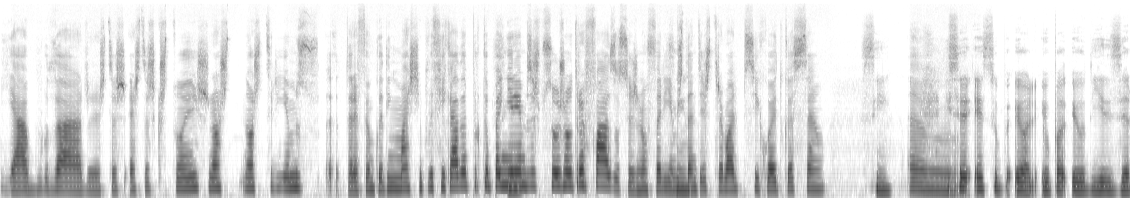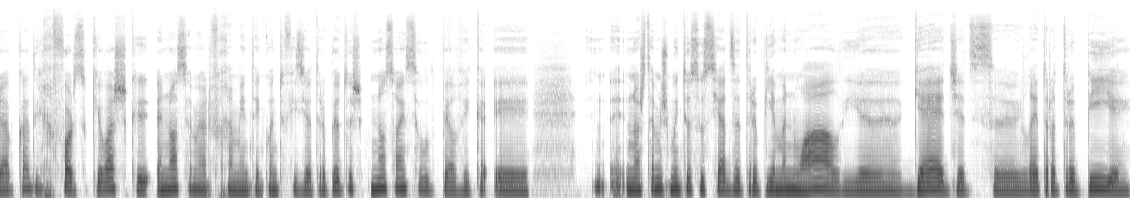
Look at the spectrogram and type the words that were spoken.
e a abordar estas, estas questões, nós, nós teríamos a tarefa um bocadinho mais simplificada porque apanharemos Sim. as pessoas noutra fase, ou seja, não faríamos Sim. tanto este trabalho de psicoeducação Sim, um... isso é, é, super. Olha, eu, eu ia dizer há bocado e reforço que eu acho que a nossa maior ferramenta enquanto fisioterapeutas, não só em saúde pélvica, é. Nós estamos muito associados à terapia manual e a gadgets, a eletroterapia,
